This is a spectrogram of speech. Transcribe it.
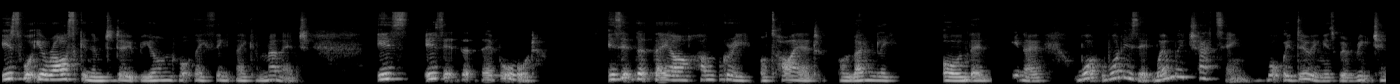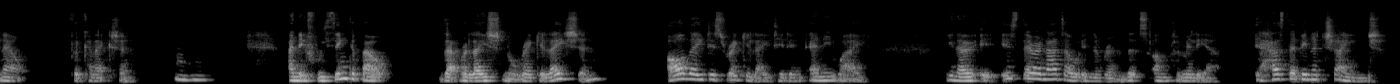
Is what you're asking them to do beyond what they think they can manage? Is is it that they're bored? Is it that they are hungry or tired or lonely or mm. then you know what what is it when we're chatting what we're doing is we're reaching out for connection mm-hmm. and if we think about that relational regulation are they dysregulated in any way? You know is there an adult in the room that's unfamiliar? Has there been a change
